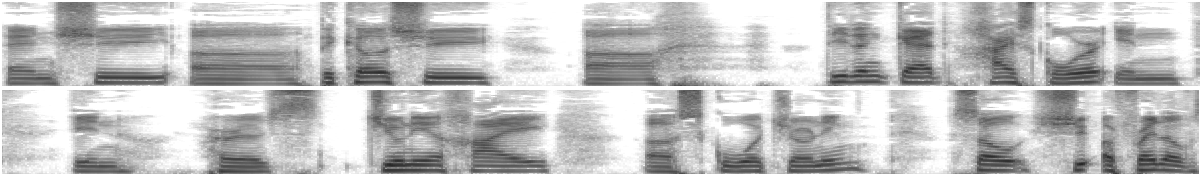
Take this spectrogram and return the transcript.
And she, uh, because she, uh, didn't get high score in, in her junior high, uh, school journey. So she afraid of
